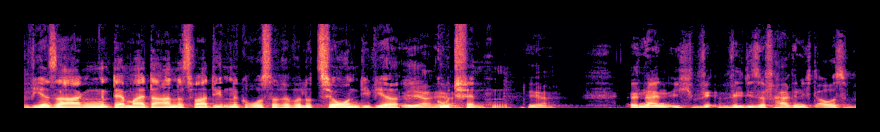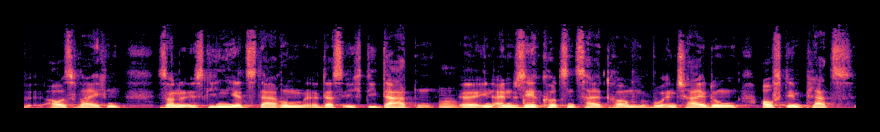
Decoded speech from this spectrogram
wir sagen, der Maidan, das war die, eine große Revolution, die wir ja, gut ja. finden. Ja. Äh, nein, ich will dieser Frage nicht aus, ausweichen, sondern es ging jetzt darum, äh, dass ich die Daten hm. äh, in einem sehr kurzen Zeitraum, wo Entscheidungen auf dem Platz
